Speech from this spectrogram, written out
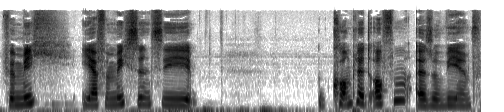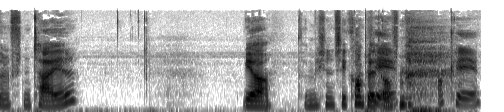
Für mich, ja, für mich sind sie komplett offen, also wie im fünften Teil. Ja, für mich sind sie komplett Okay. offen. Okay.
